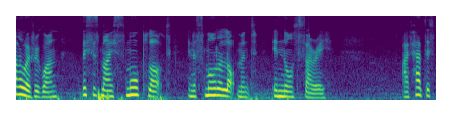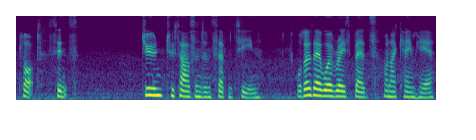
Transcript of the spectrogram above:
Hello everyone, this is my small plot in a small allotment in North Surrey. I've had this plot since June 2017. Although there were raised beds when I came here,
